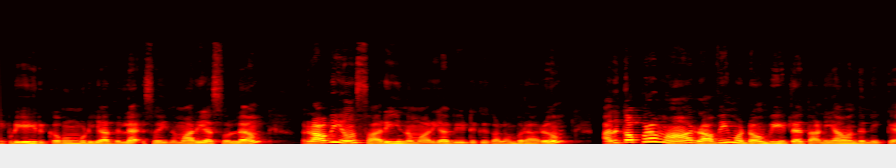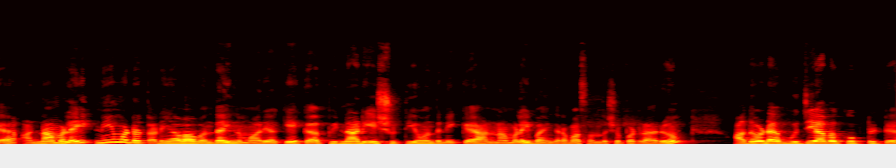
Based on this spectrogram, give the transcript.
இப்படியே இருக்கவும் முடியாதுல்ல. ஸோ இந்த மாதிரியா சொல்ல ரவியும் சரி இந்த மாதிரியா வீட்டுக்கு கிளம்புறாரு. அதுக்கப்புறமா ரவி மட்டும் வீட்டில் தனியாக வந்து நிற்க அண்ணாமலை நீ மட்டும் தனியாவா வந்த இந்த மாதிரியா கேட்க பின்னாடியே ஸ்ருத்தியும் வந்து நிற்க அண்ணாமலை பயங்கரமாக சந்தோஷப்படுறாரு. அதோட விஜயாவை கூப்பிட்டுட்டு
